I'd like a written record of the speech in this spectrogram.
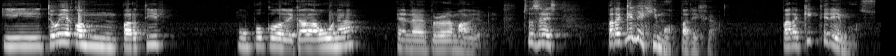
Y te voy a compartir un poco de cada una en el programa de hoy. Entonces, ¿para qué elegimos pareja? ¿Para qué queremos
